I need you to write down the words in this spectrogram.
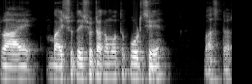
প্রায় বাইশশো, তেইশশো টাকা মতো পড়ছে বাসটার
